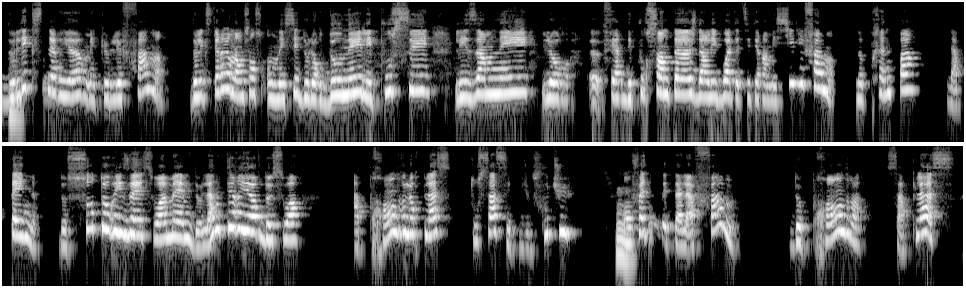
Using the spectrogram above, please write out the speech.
de mm. l'extérieur, mais que les femmes de l'extérieur, dans le sens, on essaie de leur donner, les pousser, les amener, leur euh, faire des pourcentages dans les boîtes, etc. Mais si les femmes ne prennent pas la peine de s'autoriser soi-même de l'intérieur de soi à prendre leur place, tout ça, c'est du foutu. Hmm. En fait, c'est à la femme de prendre sa place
